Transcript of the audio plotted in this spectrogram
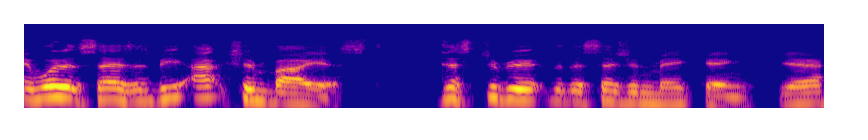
what it says is be action biased, distribute the decision making, yeah,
